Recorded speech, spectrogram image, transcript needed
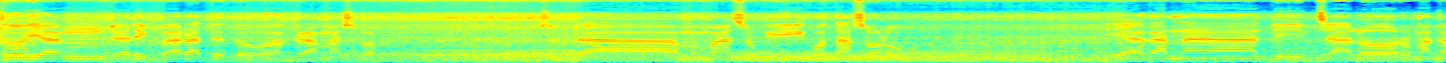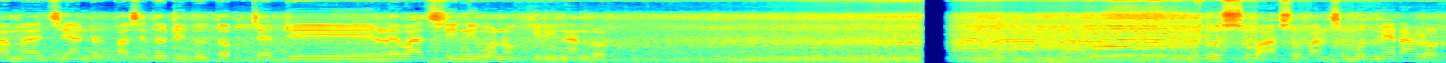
itu yang dari barat itu Agramas loh sudah memasuki kota Solo. Ya karena di jalur makam haji underpass itu ditutup jadi lewat sini Wonogirinan lor ada berapa Us pasukan semut merah lor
